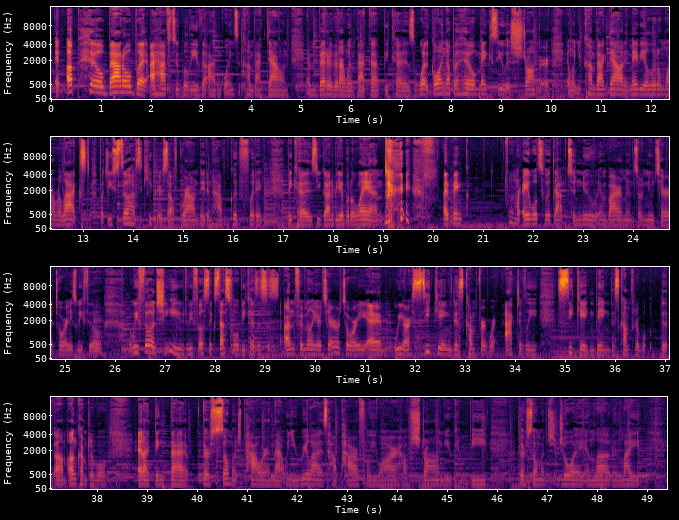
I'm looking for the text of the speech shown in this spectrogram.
an uphill battle, but I have to believe that I'm going to come back down and better that I went back up because what going up a hill makes you is stronger. And when you come back down, it may be a little more relaxed, but you still have to keep yourself grounded and have good footing because you got to be able to land. I think when we're able to adapt to new environments or new territories we feel we feel achieved we feel successful because this is unfamiliar territory and we are seeking discomfort. We're actively seeking being discomfortable um, uncomfortable. And i think that there's so much power in that. When you realize how powerful you are how strong you can be there's so much joy and love and light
